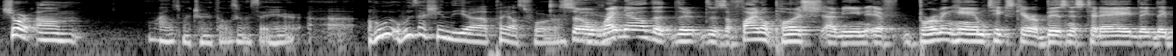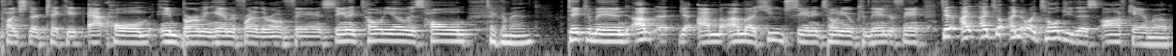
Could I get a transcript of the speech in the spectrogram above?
Sure. Um, I lost my train of thought. I was going to say here. Uh, who who's actually in the uh, playoffs for? So right now, the, the, there's a final push. I mean, if Birmingham takes care of business today, they, they punch their ticket at home in Birmingham in front of their own fans. San Antonio is home. Take them in. Take command. I'm I'm I'm a huge San Antonio Commander fan. Did, I I, to, I know I told you this off camera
